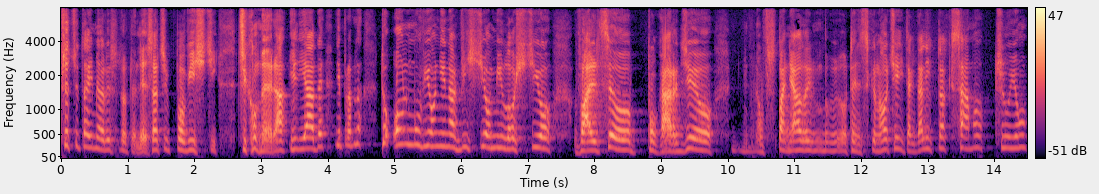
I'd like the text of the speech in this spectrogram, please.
przeczytajmy Arystotelesa, czy powieści, czy Homera, Iliadę, nieprawda? To on mówi o nienawiści, o miłości, o walce, o pogardzie, o, o wspaniałym, o tęsknocie i tak dalej. Tak samo czują,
